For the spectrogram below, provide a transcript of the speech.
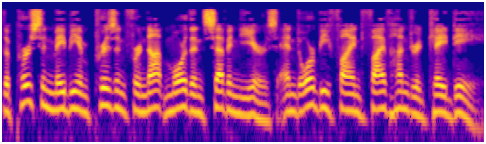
the person may be imprisoned for not more than seven years and or be fined 500 kd.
